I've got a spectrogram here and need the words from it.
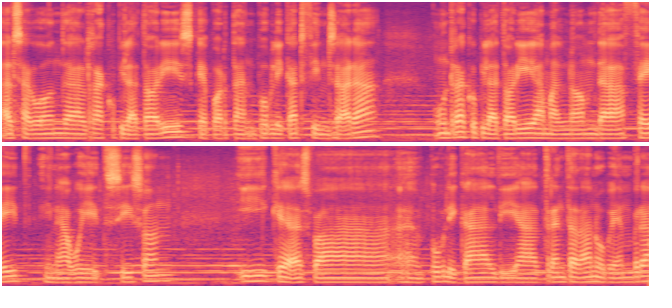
el segon dels recopilatoris que porten publicats fins ara, un recopilatori amb el nom de Fate in a Wheat Season i que es va eh, publicar el dia 30 de novembre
